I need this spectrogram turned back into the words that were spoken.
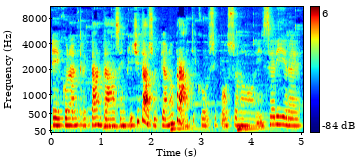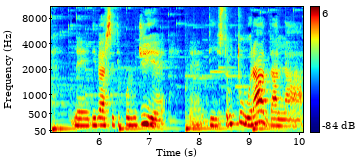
E con altrettanta semplicità sul piano pratico si possono inserire le diverse tipologie eh, di struttura dalla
